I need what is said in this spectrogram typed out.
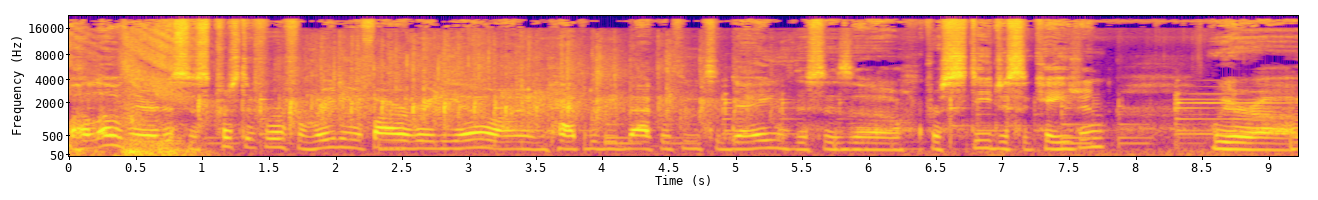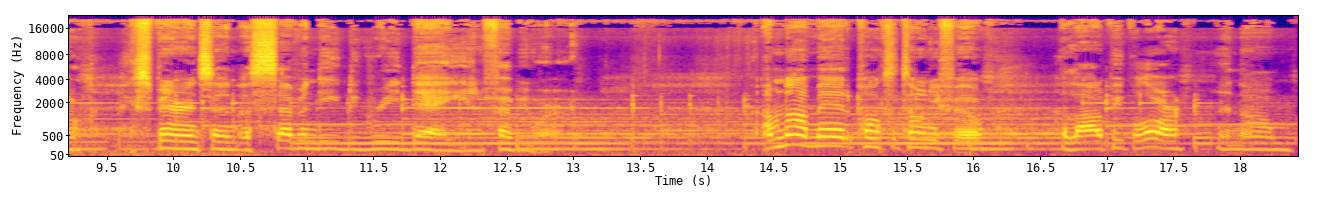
Hello there. This is Christopher from Radiant Fire Radio. I am happy to be back with you today. This is a prestigious occasion. We're uh, experiencing a 70 degree day in February. I'm not mad at Punxsutawney Phil. A lot of people are, and um,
